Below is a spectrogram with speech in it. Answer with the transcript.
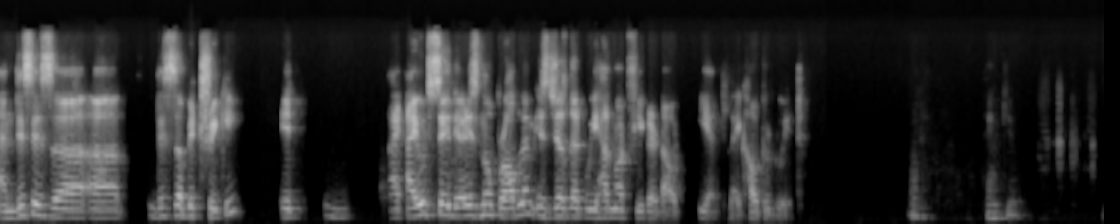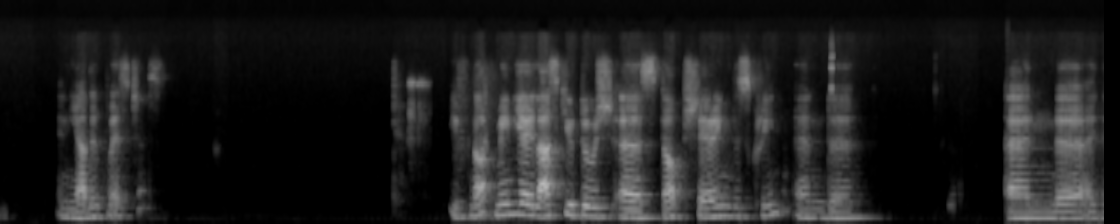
And this is uh, uh this is a bit tricky. It I, I would say there is no problem. It's just that we have not figured out yet like how to do it. Okay. Thank you. Any other questions? If not, maybe I'll ask you to uh, stop sharing the screen and uh, and uh, I,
